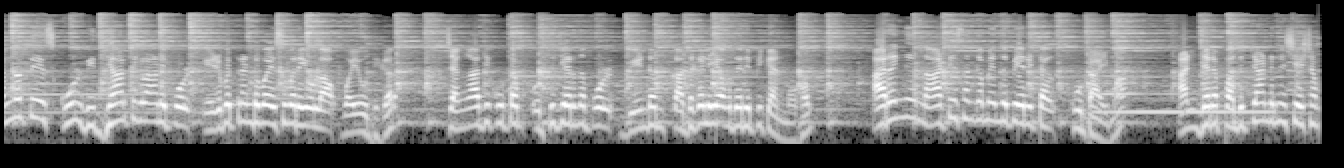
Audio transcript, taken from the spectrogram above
അന്നത്തെ സ്കൂൾ വിദ്യാർത്ഥികളാണിപ്പോൾ എഴുപത്തിരണ്ട് വയസ്സുവരെയുള്ള വയോധികർ. ചങ്ങാതിക്കൂട്ടം ഒത്തുചേർന്നപ്പോൾ വീണ്ടും കഥകളി അവതരിപ്പിക്കാൻ മോഹം. അരങ്ങ് നാട്യസംഘം എന്ന് പേരിട്ട കൂട്ടായ്മ. അഞ്ചര പതിറ്റാണ്ടിന് ശേഷം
